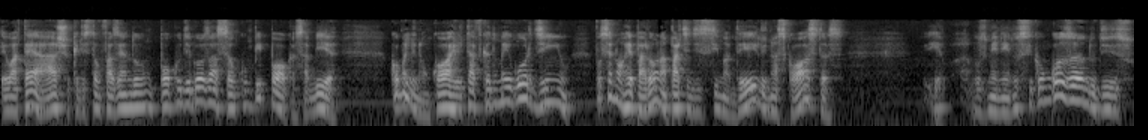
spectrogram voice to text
eu até acho que eles estão fazendo um pouco de gozação com pipoca, sabia? Como ele não corre, ele está ficando meio gordinho. Você não reparou na parte de cima dele, nas costas? E os meninos ficam gozando disso.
